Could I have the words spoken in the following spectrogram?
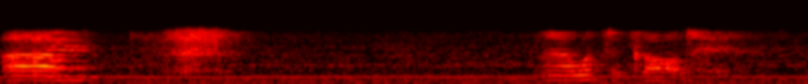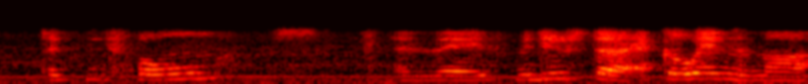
um uh, what's it called? Like these foams, and they reduce the echoing in the,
